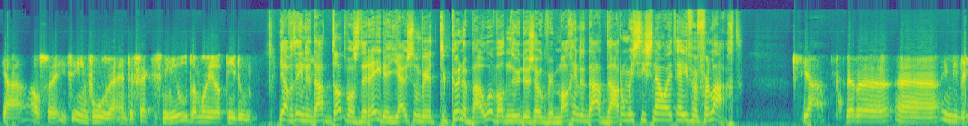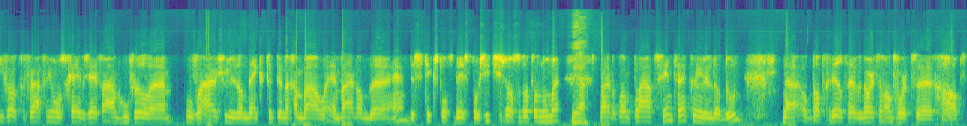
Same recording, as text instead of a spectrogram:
Ja, als we iets invoeren en het effect is nihil, dan moet je dat niet doen. Ja, want inderdaad, dat was de reden. Juist om weer te kunnen bouwen, wat nu dus ook weer mag inderdaad. Daarom is die snelheid even verlaagd. Ja, we hebben uh, in die brief ook gevraagd van jongens, geef eens even aan hoeveel, uh, hoeveel huis jullie dan denken te kunnen gaan bouwen. En waar dan de, hè, de stikstofdispositie, zoals ze dat dan noemen, ja. waar dat dan plaatsvindt. Hè, kunnen jullie dat doen? Nou, op dat gedeelte hebben we nooit een antwoord uh, gehad.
